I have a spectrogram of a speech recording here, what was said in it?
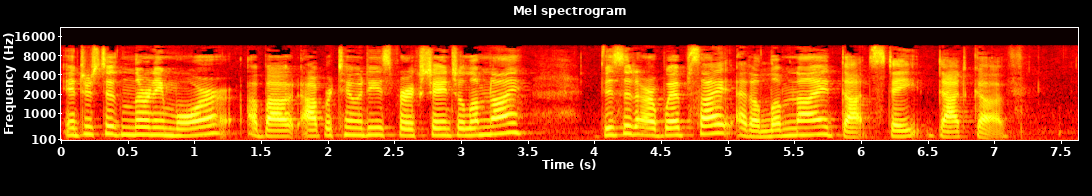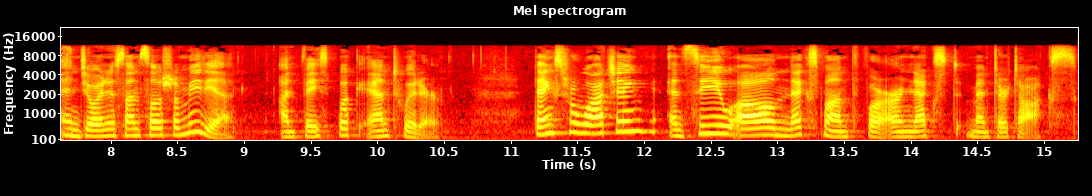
Interested in learning more about opportunities for exchange alumni? Visit our website at alumni.state.gov and join us on social media on Facebook and Twitter. Thanks for watching and see you all next month for our next Mentor Talks.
